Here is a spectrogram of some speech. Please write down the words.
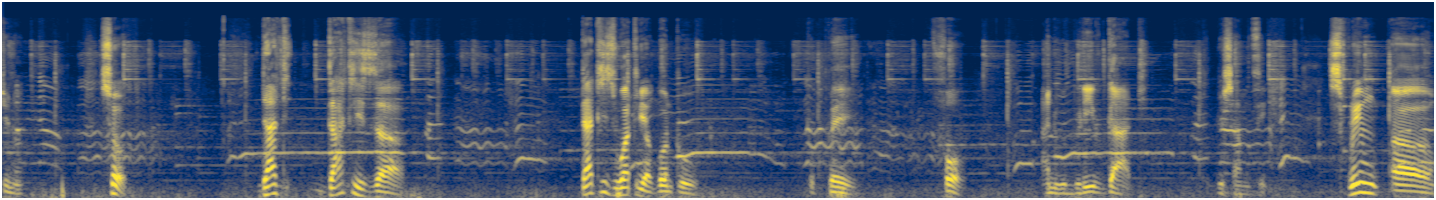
You know, so that that is uh that is what we are going to to pray for, and we believe God to do something. Spring. Uh,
